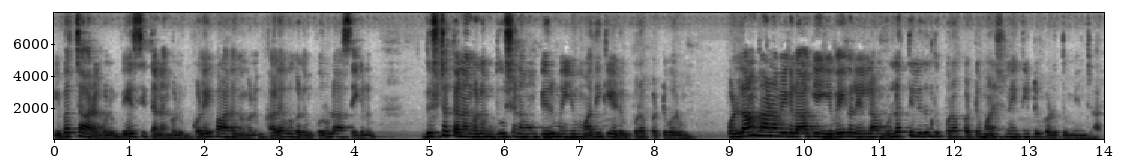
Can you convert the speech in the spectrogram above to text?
விபச்சாரங்களும் வேசித்தனங்களும் கொலைபாதகங்களும் களவுகளும் பொருளாசைகளும் துஷ்டத்தனங்களும் தூஷணமும் பெருமையும் மதிகேடும் புறப்பட்டு வரும். பொல்லாங்கானவைகளாகிய இவைகள் எல்லாம் உள்ளத்திலிருந்து புறப்பட்டு மனுஷனை தீட்டுப்படுத்தும் என்றார்.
